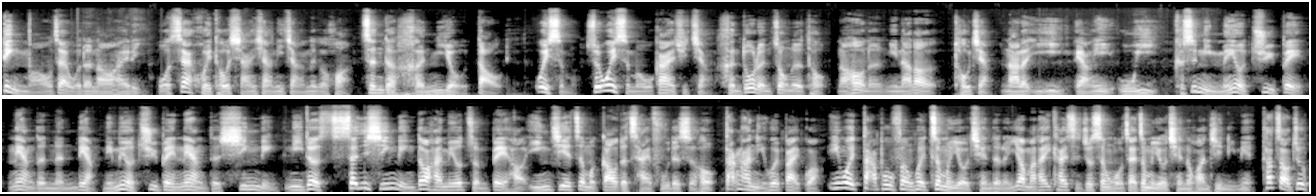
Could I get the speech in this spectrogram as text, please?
定锚在我的脑海里，我再回头想一想，你讲的那个话真的很有道理。为什么？所以为什么我刚才去讲，很多人中乐透，然后呢，你拿到头奖，拿了一亿、两亿、五亿，可是你没有具备那样的能量，你没有具备那样的心灵，你的身心灵都还没有准备好迎接这么高的财富的时候，当然你会败光。因为大部分会这么有钱的人，要么他一开始就生活在这么有钱的环境里面，他早就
